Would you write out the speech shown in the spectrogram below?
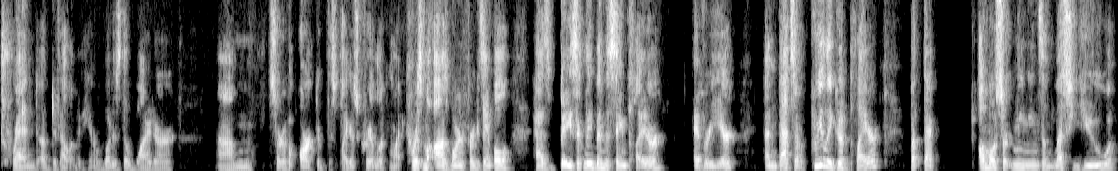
trend of development here? What is the wider um, sort of arc of this player's career looking like? Charisma Osborne, for example, has basically been the same player every year, and that's a really good player, but that almost certainly means unless you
